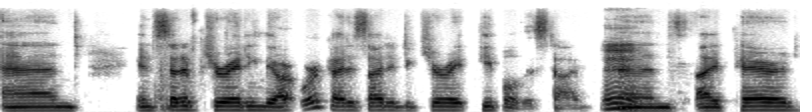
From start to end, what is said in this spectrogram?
And instead of curating the artwork, I decided to curate people this time. Mm. And I paired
